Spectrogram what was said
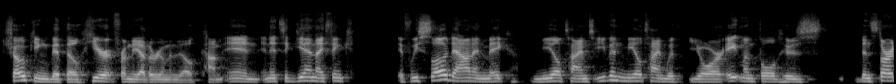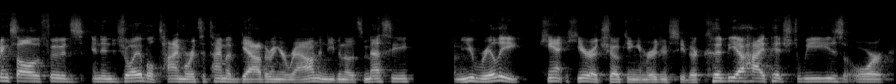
choking, that they'll hear it from the other room and they'll come in. And it's again, I think if we slow down and make meal times, even mealtime with your eight month old who's been starting solid foods, an enjoyable time where it's a time of gathering around, and even though it's messy, you really can't hear a choking emergency. There could be a high pitched wheeze or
